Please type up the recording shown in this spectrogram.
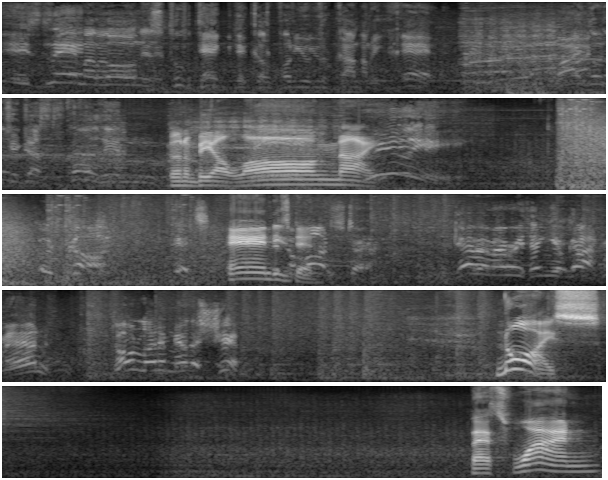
His name alone is too technical for you to comprehend. Why don't you just call him... Gonna be a long night. Really? Good God! It's And it's he's a dead. monster. Give him everything you've got, man. Don't let him near the ship. Nice. That's one.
